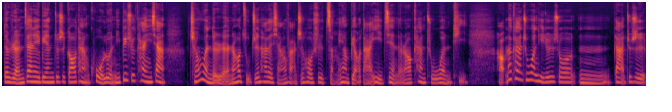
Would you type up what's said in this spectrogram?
的人在那边就是高谈阔论。你必须看一下沉稳的人，然后组织他的想法之后是怎么样表达意见的，然后看出问题。好，那看出问题就是说，嗯，大就是。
